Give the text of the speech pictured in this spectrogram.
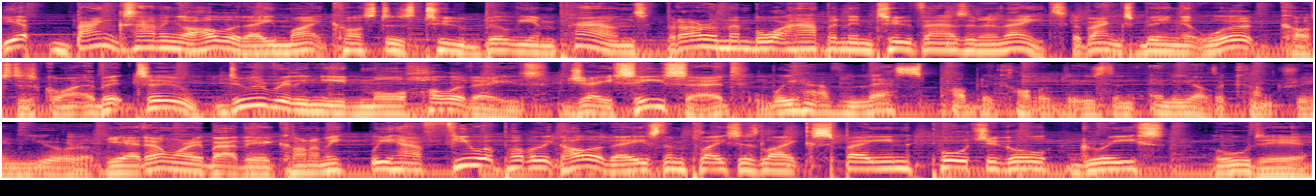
Yep, banks having a holiday might cost us £2 billion, but I remember what happened in 2008. The banks being at work cost us quite a bit too. Do we really need more holidays? JC said, We have less public holidays than any other country in Europe. Yeah, don't worry about the economy. We have fewer public holidays than places like Spain, Portugal, Greece. Oh dear.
